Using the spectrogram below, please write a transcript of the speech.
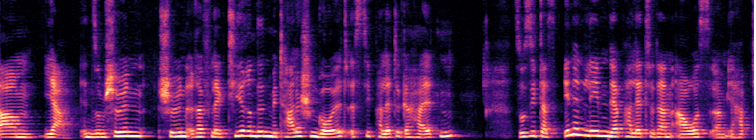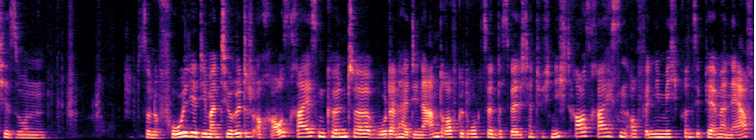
Ähm, ja, in so einem schönen, schön reflektierenden metallischen Gold ist die Palette gehalten. So sieht das Innenleben der Palette dann aus. Ähm, ihr habt hier so ein so eine Folie, die man theoretisch auch rausreißen könnte, wo dann halt die Namen drauf gedruckt sind. Das werde ich natürlich nicht rausreißen, auch wenn die mich prinzipiell immer nervt.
